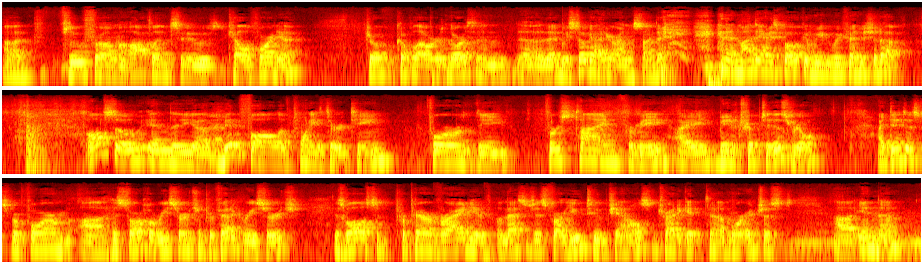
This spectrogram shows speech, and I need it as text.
Uh, flew from Auckland to California. Drove a couple hours north, and uh, then we still got here on a Sunday. and then Monday I spoke, and we, we finished it up. Also, in the uh, mid fall of 2013, for the first time for me, I made a trip to Israel. I did this to perform uh, historical research and prophetic research, as well as to prepare a variety of messages for our YouTube channels and try to get uh, more interest uh, in them.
